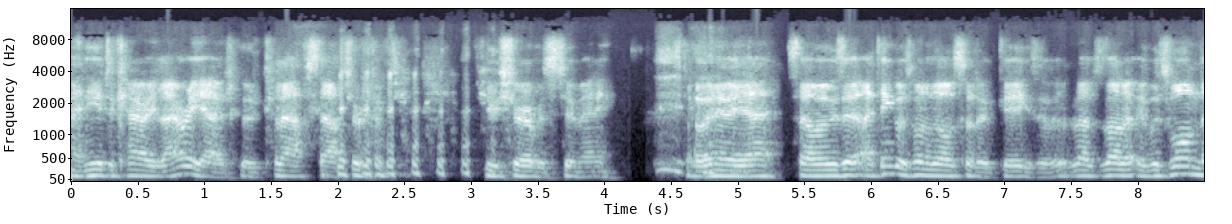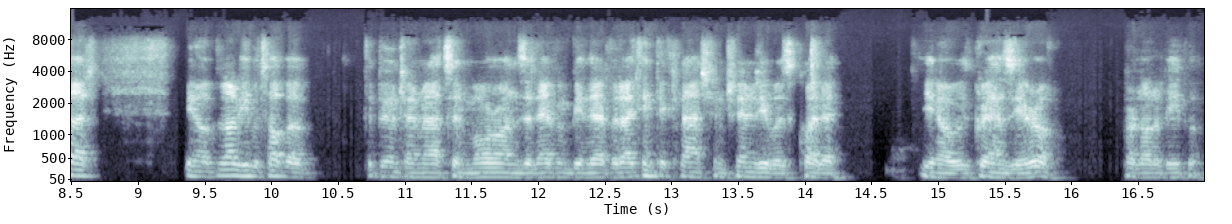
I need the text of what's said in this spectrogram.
and he had to carry Larry out who had collapsed after a few sherbets too many. So anyway, yeah. So it was a, I think it was one of those sort of gigs. It was a lot of, it was one that, you know, a lot of people talk about the Boomtown Rats and Morons and haven't been there, but I think the Clash in Trinity was quite a you know, ground zero for a lot of people.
